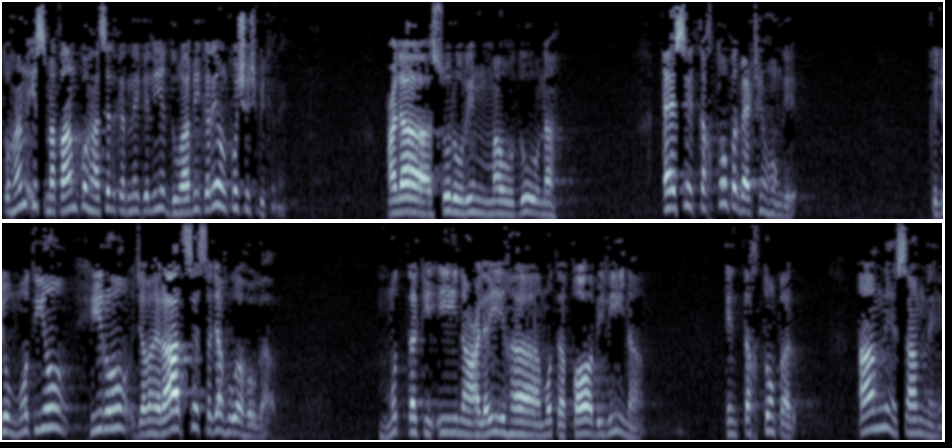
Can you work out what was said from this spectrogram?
تو ہم اس مقام کو حاصل کرنے کے لیے دعا بھی کریں اور کوشش بھی کریں۔ اللہ سرور مودون ایسے تختوں پر بیٹھے ہوں گے کہ جو موتیوں، ہیروں، جواہرات سے سجا ہوا ہوگا۔ متقین علیہ متقابلین۔ ان تختوں پر آمنے سامنے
